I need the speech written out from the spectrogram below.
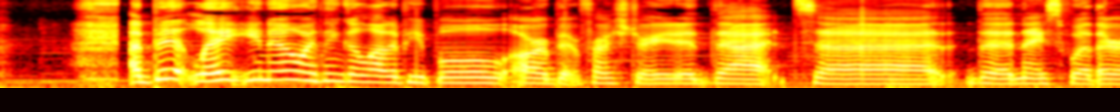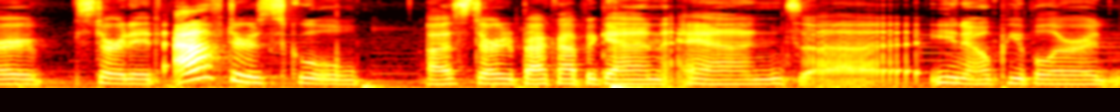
a bit late, you know. I think a lot of people are a bit frustrated that uh, the nice weather started after school uh, started back up again, and uh, you know, people are in,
